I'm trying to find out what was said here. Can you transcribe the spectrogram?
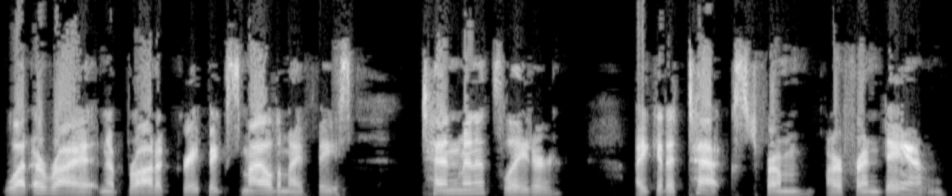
What a riot. And it brought a great big smile to my face. 10 minutes later, I get a text from our friend Dan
